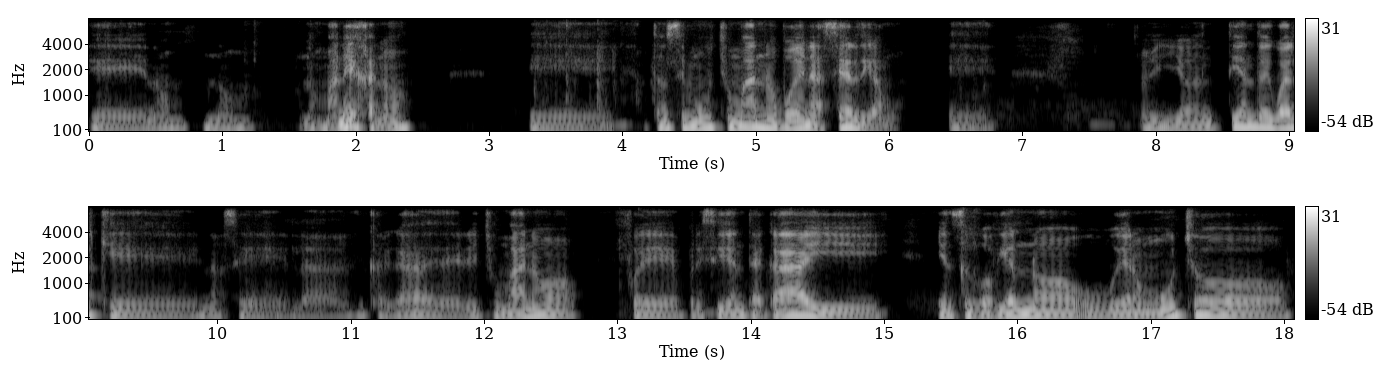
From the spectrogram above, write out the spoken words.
eh, nos, maneja, ¿no? Eh, entonces mucho más no pueden hacer, digamos. yo entiendo igual que, no sé, la encargada de derechos humanos fue presidenta acá y, y en su gobierno hubieron mucho,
